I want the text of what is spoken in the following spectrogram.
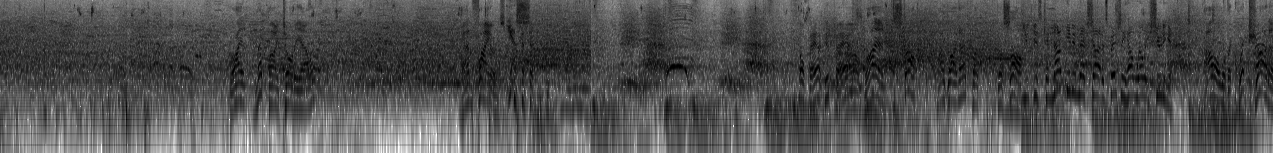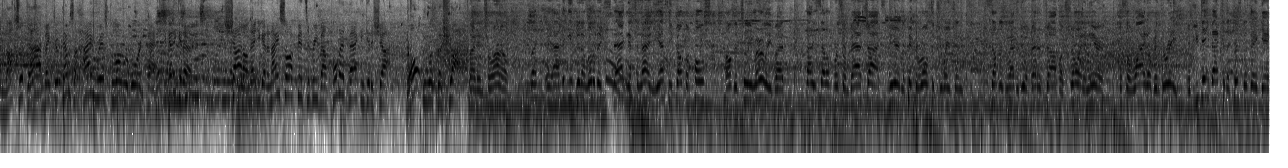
Bryant met by Tony Allen. And fires. Yes! oh, pass. Good pass. Uh, Bryant stopped by Garnett, but Gasol. You just cannot give him that shot, especially how well he's shooting it. Powe with a quick shot and knocks it down. That was a high-risk, low-reward pass. You got to get a shot on that. You got a nice offensive rebound. Pull that back and get a shot. Walton with the shot. Playing in Toronto, but uh, I think he's been a little bit stagnant tonight. Yes, he felt the pulse of the team early, but thought he settled for some bad shots here in the pick-and-roll situation. Celtics going to have to do a better job of showing him here just a wide open three. If you date back to the Christmas Day game,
